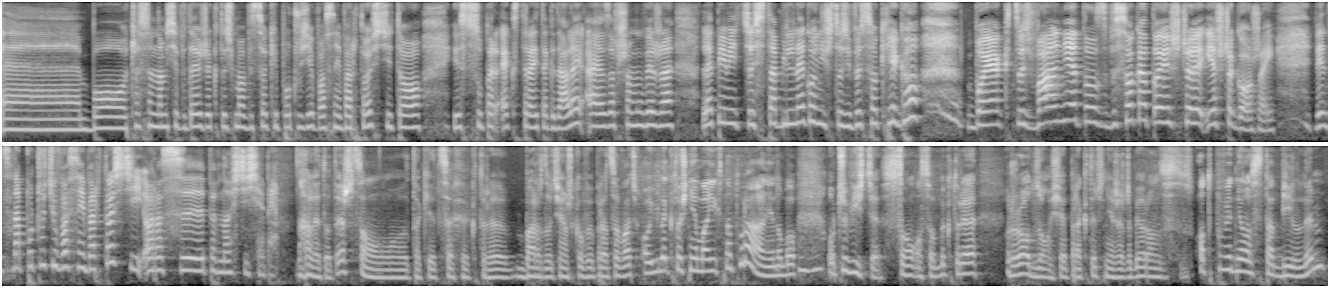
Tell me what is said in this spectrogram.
e, bo czasem nam się wydaje, że ktoś ma wysokie poczucie własnej wartości, to jest super ekstra i tak dalej, a ja zawsze mówię, że lepiej mieć coś stabilnego niż coś wysokiego, bo jak coś walnie, to z wysoka to jeszcze, jeszcze gorzej. Więc na poczuciu własnej wartości oraz y, pewności siebie. Ale to też są takie cechy, które bardzo ciężko wypracować, o ile ktoś nie ma ich naturalnie, no bo mhm. oczywiście są osoby, które rodzą się praktycznie rzecz biorąc z odpowiednio stabilnym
